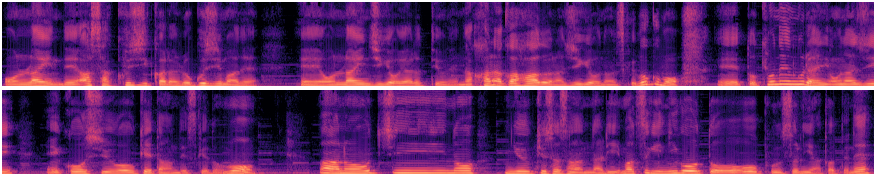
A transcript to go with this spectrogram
オンラインで朝9時から6時までえー、オンライン授業をやるっていうねなかなかハードな授業なんですけど僕も、えーと、去年ぐらいに同じ講習を受けたんですけども、まあ、あのうちの入居者さんなり、まあ、次2号棟をオープンするにあたってね、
